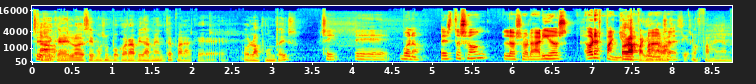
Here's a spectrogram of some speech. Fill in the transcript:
Sí, ah, si queréis lo decimos un poco rápidamente para que os lo apuntéis. sí, eh, bueno, estos son los horarios hora española, Hora española, vamos va, a decir. hora española.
